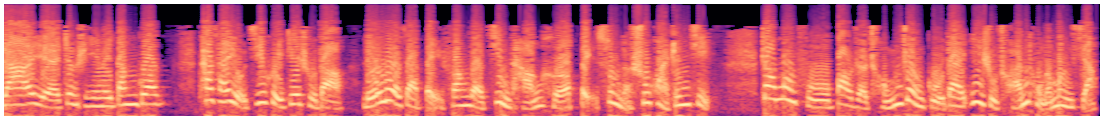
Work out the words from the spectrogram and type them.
然而，也正是因为当官，他才有机会接触到流落在北方的晋唐和北宋的书画真迹。赵孟俯抱着重振古代艺术传统的梦想，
